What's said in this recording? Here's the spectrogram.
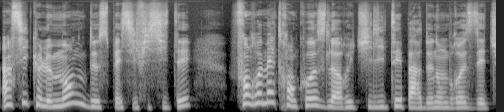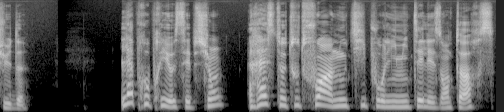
ainsi que le manque de spécificité, font remettre en cause leur utilité par de nombreuses études. La proprioception reste toutefois un outil pour limiter les entorses,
